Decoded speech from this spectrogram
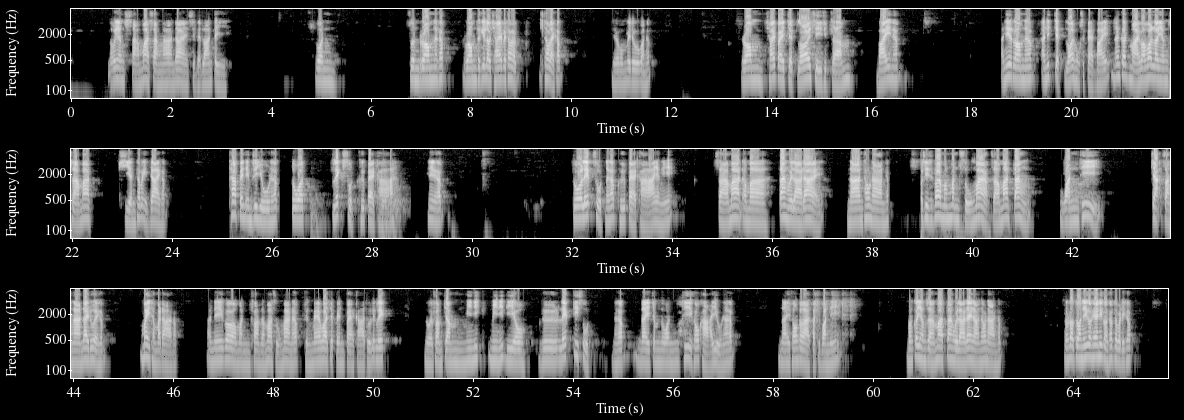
เราก็ยังสามารถสั่งงานได้สิบเอ็ดล้านตีส่วน ส่วนรอมนะครับรอมตะกี้เราใช้ไปเท่าเท่าไหร่ครับ เดี๋ยวผมไปดูก่อนครับรอมใช้ไปเจ็ดร้อยสี่สิบสามไบต์นะครับ อันนี้รอมนะครับ อันนี้เจ็ดร้อยหกสิบแปดไบต์นั่นก็หมายความว่าเรายังสามารถ เขียนเข้าไปอีกได้ครับ ถ้าเป็น MCU นะครับ ตัวเล็กสุดคือแปดขานี่นะครับ ตัวเล็กสุดนะครับ คือแปดขาอย่างนี้ สามารถเอามาตั้งเวลาได้ นานเท่านานครับ ประสิทธิภาพมันมันสูงมาก สามารถตั้งวันที่จะสั่งงานได้ด้วยครับ ไม่ธรรมดาครับ อันนี้ก็มันความสามารถสูงมากนะครับ ถึงแม้ว่าจะเป็นแปดขาตัวเล็กๆ หน่วยความจำมีนิดมีนิดเดียว คือเล็กที่สุดนะครับ ในจำนวนที่เขาขายอยู่นะครับ ในท้องตลาดปัจจุบันนี้ มันก็ยังสามารถตั้งเวลาได้นานเท่านานครับสำหรับตอนนี้ก็แค่นี้ก่อนครับ สวัสดีครับ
